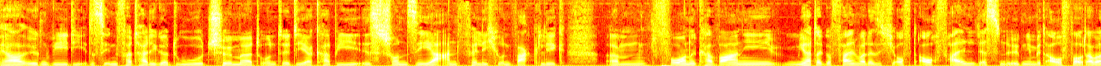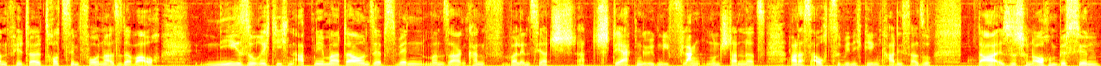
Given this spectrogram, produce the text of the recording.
ja, irgendwie die, das Innenverteidiger-Duo Chömert und äh, Diakabi ist schon sehr anfällig und wackelig. Ähm, vorne Cavani, mir hat er gefallen, weil er sich oft auch fallen lässt und irgendwie mit aufbaut, aber dann fehlt er halt trotzdem vorne. Also da war auch nie so richtig ein Abnehmer da und selbst wenn man sagen kann, Valencia hat, hat Stärken, irgendwie Flanken und Standards, war das auch zu wenig gegen Cadiz. Also da ist es schon auch ein bisschen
